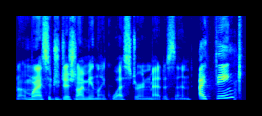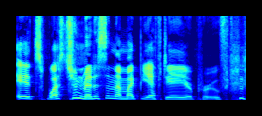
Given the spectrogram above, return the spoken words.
when I say traditional, I mean like Western medicine? I think it's Western medicine that might be FDA approved.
